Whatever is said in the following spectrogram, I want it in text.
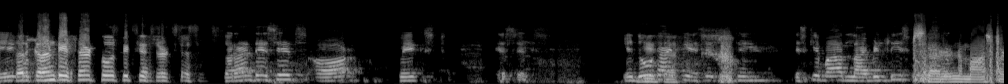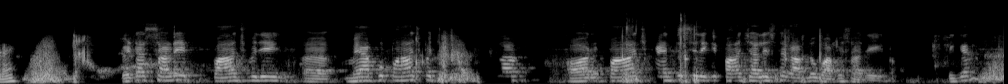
सर करंट एसेट्स और फिक्स्ड एसेट्स करंट एसेट्स और फिक्स्ड एसेट्स ये दो टाइप के एसेट्स होते हैं। इसके बाद लाइबिलिटीज सर नमाज़ पढ़े। बेटा साढ़े पाँच बजे आ, मैं आपको पाँच पच्चीस और पाँच पैंतीस से लेके पाँच चालीस तक आप लोग वापस आ जाइएगा। ठीक है ना?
